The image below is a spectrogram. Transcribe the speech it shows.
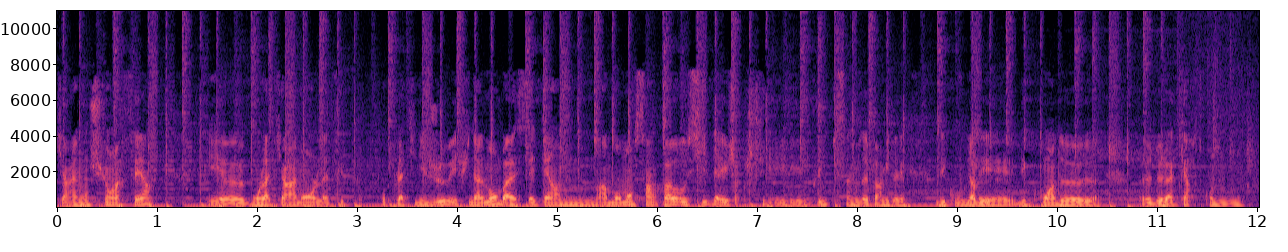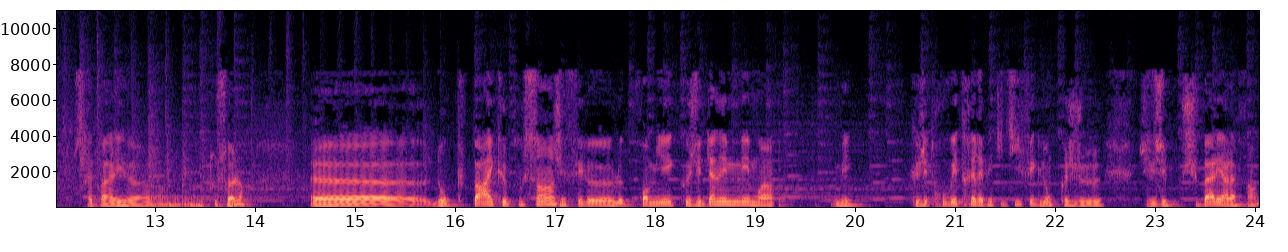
carrément chiant à faire et bon là carrément on l'a fait pour, platiner le jeu et finalement bah ça a été un, moment sympa aussi d'aller chercher les plumes ça nous a permis d'aller découvrir des, des, coins de, de la carte qu'on ne serait pas allé tout seul euh, donc pareil que Poussin, j'ai fait le, le premier que j'ai bien aimé moi, mais que j'ai trouvé très répétitif et que donc que je je suis pas allé à la fin.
